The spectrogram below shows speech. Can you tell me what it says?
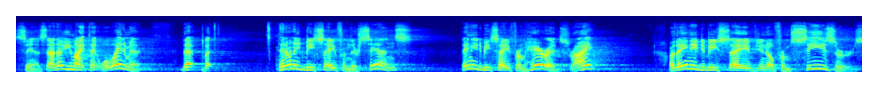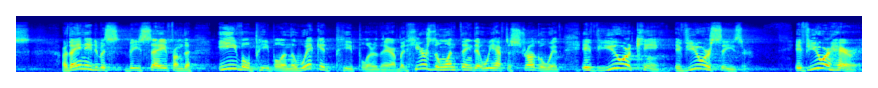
sins. Now, I know you might think, well, wait a minute, that, but they don't need to be saved from their sins. They need to be saved from Herods, right? Or they need to be saved, you know, from Caesars. Or they need to be saved from the evil people and the wicked people are there. But here's the one thing that we have to struggle with. If you were king, if you were Caesar, if you were Herod,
